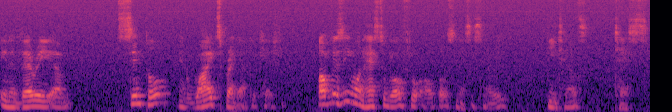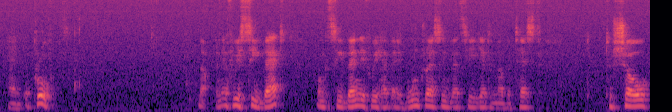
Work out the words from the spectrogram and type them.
in a very um, simple and widespread application. Obviously, one has to go through all those necessary details, tests, and approvals. Now, and if we see that, one can see then if we have a wound dressing, let's see yet another test to show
